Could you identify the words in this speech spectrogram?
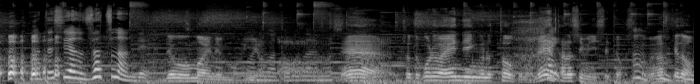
私あの雑なんで。でもうまいねんもんいいやんかありがとうございます。ねちょっとこれはエンディングのトークのね、はい。楽しみにしててほしいと思いますけど、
